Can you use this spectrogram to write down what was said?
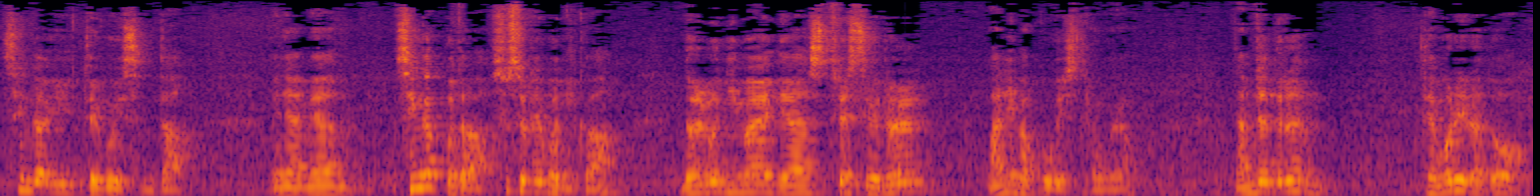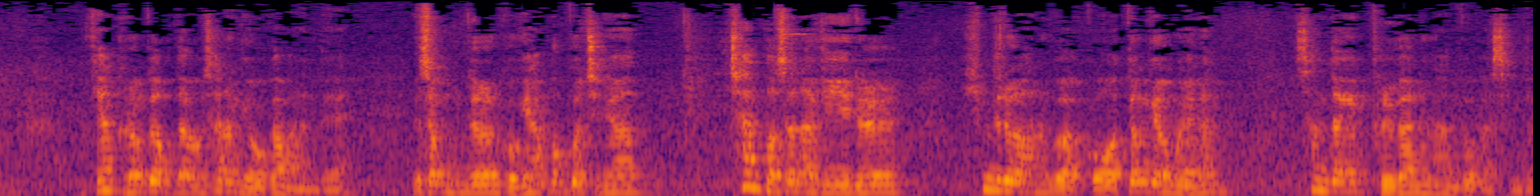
생각이 되고 있습니다. 왜냐하면 생각보다 수술해 보니까 넓은 이마에 대한 스트레스를 많이 받고 계시더라고요. 남자들은 대머리라도 그냥 그런가 보다 하고 사는 경우가 많은데 여성분들은 거기 한 번 꽂히면 참 벗어나기를 힘들어 하는 것 같고 어떤 경우에는 상당히 불가능한 것 같습니다.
